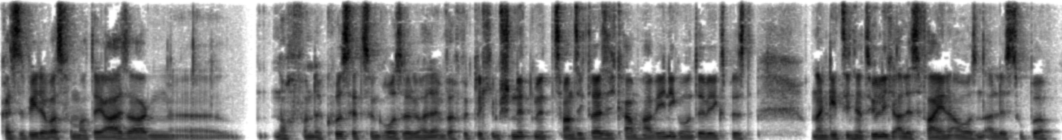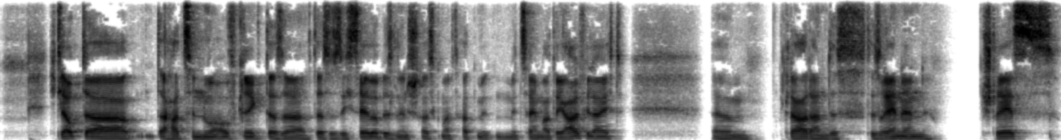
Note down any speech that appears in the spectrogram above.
kannst du weder was vom Material sagen, äh, noch von der Kurssetzung groß, weil du halt einfach wirklich im Schnitt mit 20, 30 kmh weniger unterwegs bist. Und dann geht sich natürlich alles fein aus und alles super. Ich glaube, da, da hat sie nur aufgeregt, dass er, dass er sich selber ein bisschen den Stress gemacht hat mit, mit seinem Material vielleicht. Ähm, klar, dann das, das Rennen, Stress,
